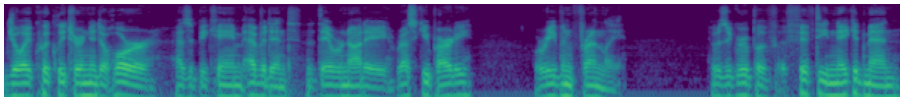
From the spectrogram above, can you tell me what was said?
joy quickly turned into horror as it became evident that they were not a rescue party or even friendly. It was a group of fifty naked men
